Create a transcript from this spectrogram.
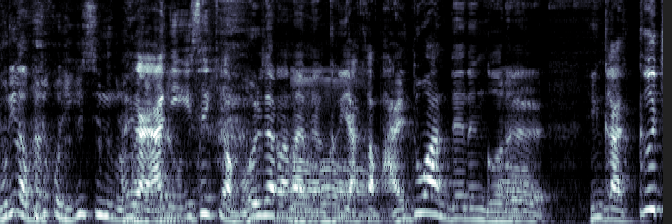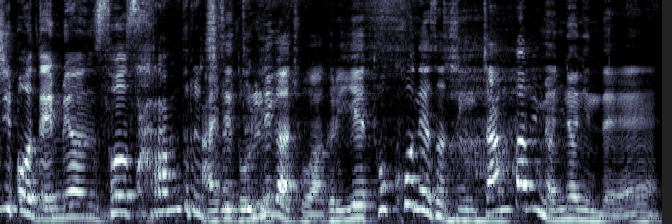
우리가 무조건 이길 수 있는 걸. 그러니까. 아니 이 새끼가 뭘 잘하냐면 어. 그 약간 말도 안 되는 거를 그러니까 끄집어내면서 사람들을 아 이제. 논리가 좋아. 그리고 얘 토콘에서 지금 짬밥이 몇 년인데.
